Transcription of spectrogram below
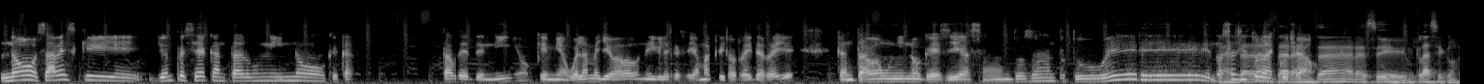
No, sabes que yo empecé a cantar un himno que desde niño, que mi abuela me llevaba a una iglesia que se llama Cristo Rey de Reyes. Cantaba un himno que decía, Santo, Santo, tú eres. No sé si tú lo has escuchado. Sí, un clásico.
